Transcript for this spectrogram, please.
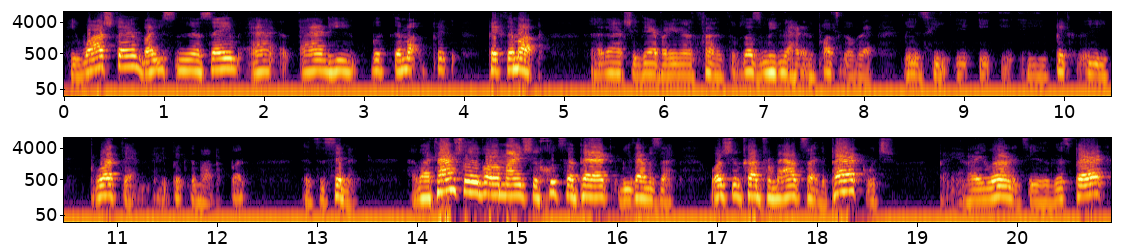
He washed them by using the same, and, and he picked them up. Pick, picked them up. That actually there, but it doesn't mean that in the pasuk over there. It means he he, he he picked he brought them and he picked them up. But it's a simon. What should come from outside the parak, which, depending on how you learn, it's either this parak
